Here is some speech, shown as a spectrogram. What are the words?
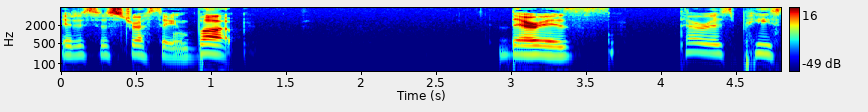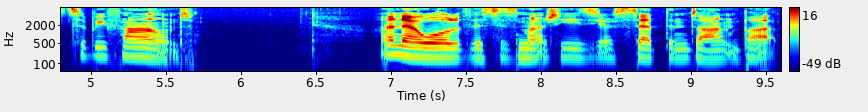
It is distressing, but there is there is peace to be found. I know all of this is much easier said than done, but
